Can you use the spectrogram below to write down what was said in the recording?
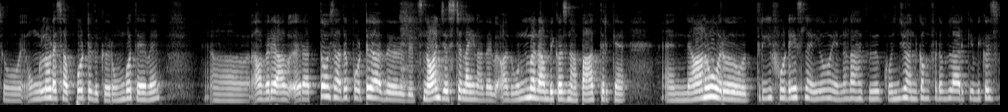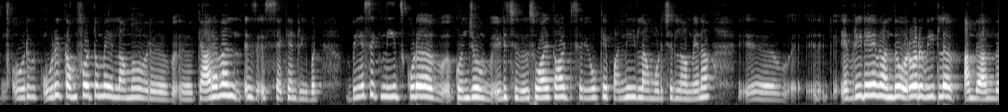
ஸோ உங்களோட சப்போர்ட் இதுக்கு ரொம்ப தேவை. அவர் ரத்தம் சதை போட்டு அது இட்ஸ் நாட் ஜஸ்ட் லைன் அது அது உண்மைதான் பிகாஸ் நான் பார்த்துருக்கேன். அண்ட் நானும் ஒரு த்ரீ ஃபோர் டேஸில் ஐயோ என்னடா இது? கொஞ்சம் அன்கம்ஃபர்டபுளாக இருக்குது பிகாஸ் ஒரு ஒரு கம்ஃபர்ட்டுமே இல்லாமல் ஒரு caravan is is secondary but basic needs கூட கொஞ்சம் இடிச்சுது. ஸோ ஐ தாட் சரி ஓகே பண்ணிடலாம் முடிச்சிடலாம். ஏன்னா எவ்ரிடே வந்து ஒரு ஒரு வீட்டில் அந்த அந்த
